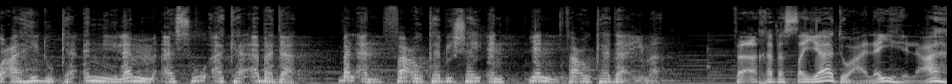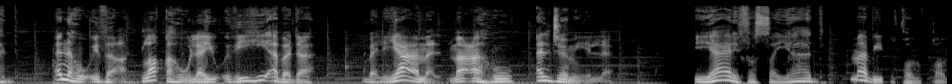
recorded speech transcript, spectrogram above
أعاهدك أني لم أسوءك أبدا بل أنفعك بشيء ينفعك دائما. فأخذ الصياد عليه العهد أنه إذا أطلقه لا يؤذيه أبدا بل يعمل معه الجميل. يعرف الصياد ما بالقمقم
